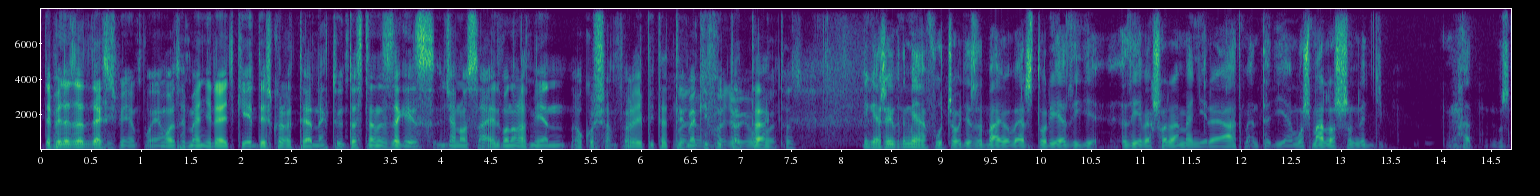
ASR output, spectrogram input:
De például ez a Drex is milyen poén volt, hogy mennyire egy kétdés karakternek tűnt, aztán az egész genocide vonalat milyen okosan fölépítették, meg kifuttatták. Igen, és egyébként milyen furcsa, hogy ez a BioWare story, ez így az évek során mennyire átment egy ilyen. Most már lassan egy hát most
